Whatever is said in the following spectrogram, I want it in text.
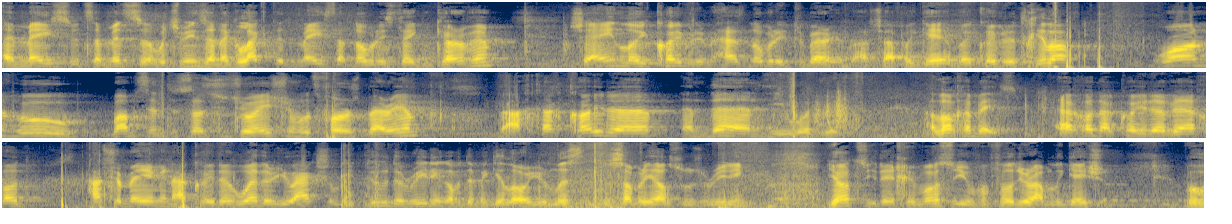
a mace, it's a mitzvah, which means a neglected mace that nobody's taking care of him. She'ain loy koivrim has nobody to bury him. One who bumps into such a situation would first bury him, and then he would read. Halacha beis. Echod ve'echod hashemeim in Whether you actually do the reading of the Megillah or you listen to somebody else who's reading, yotzi dechivosu, you fulfilled your obligation. But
